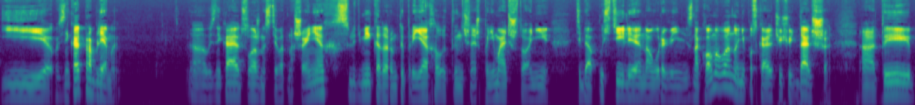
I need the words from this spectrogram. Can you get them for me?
и возникают проблемы. А, возникают сложности в отношениях с людьми, к которым ты приехал, и ты начинаешь понимать, что они тебя пустили на уровень знакомого, но не пускают чуть-чуть дальше. А, ты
